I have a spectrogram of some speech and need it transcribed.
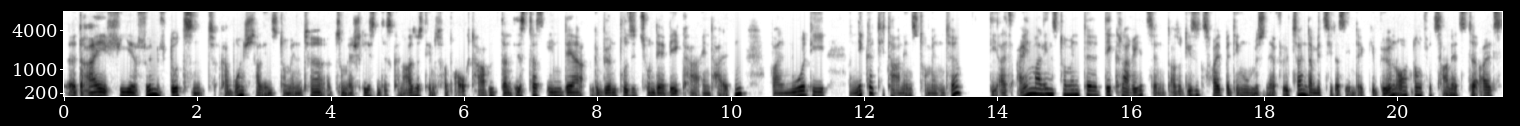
drei, vier, fünf Dutzend Carbonstahlinstrumente zum Erschließen des Kanalsystems verbraucht haben, dann ist das in der Gebührenposition der WK enthalten, weil nur die Nickel-Titan-Instrumente, die als Einmalinstrumente deklariert sind, also diese zwei Bedingungen müssen erfüllt sein, damit Sie das in der Gebührenordnung für Zahnärzte als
